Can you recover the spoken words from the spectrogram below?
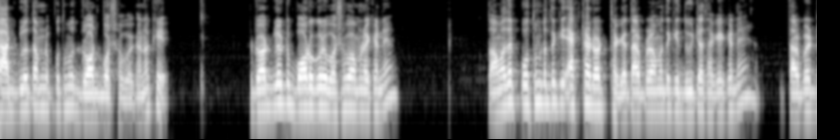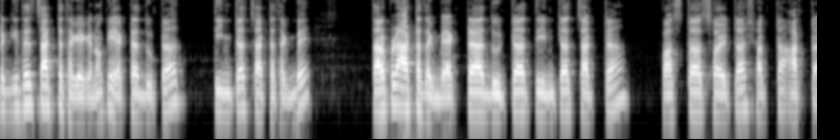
কার্ডগুলোতে আমরা প্রথমত ডট বসাবো এখানে ওকে ডটগুলো একটু বড় করে বসাবো আমরা এখানে। তো আমাদের প্রথমটা থেকে একটা ডট থাকে তারপরে আমাদের কি দুইটা থাকে এখানে তারপরে একটা কি থাকে চারটা থাকে এখানে ওকে একটা দুটা তিনটা চারটা থাকবে। তারপরে আটটা থাকবে একটা দুইটা তিনটা চারটা পাঁচটা ছয়টা সাতটা আটটা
